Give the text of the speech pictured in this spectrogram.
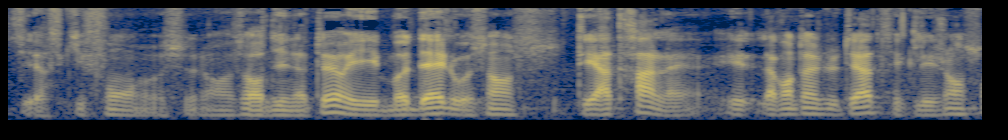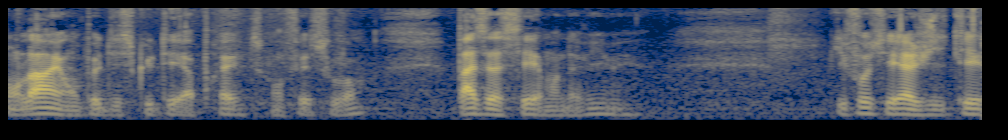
c'est-à-dire ce qu'ils font euh, sur leurs ordinateurs, et modèle au sens théâtral. Et l'avantage du théâtre, c'est que les gens sont là et on peut discuter après, ce qu'on fait souvent. Pas assez, à mon avis, mais qu'il faut, c'est agiter,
